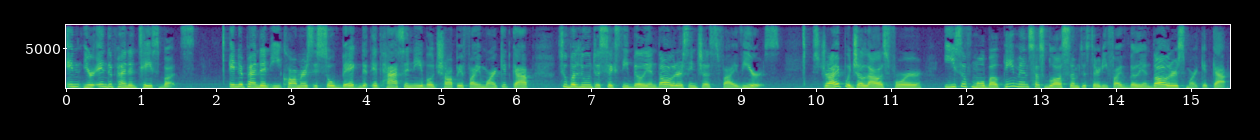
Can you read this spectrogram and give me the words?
in your independent taste buds. Independent e-commerce is so big that it has enabled Shopify market cap to balloon to $60 billion in just five years. Stripe, which allows for ease of mobile payments, has blossomed to $35 billion market cap.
